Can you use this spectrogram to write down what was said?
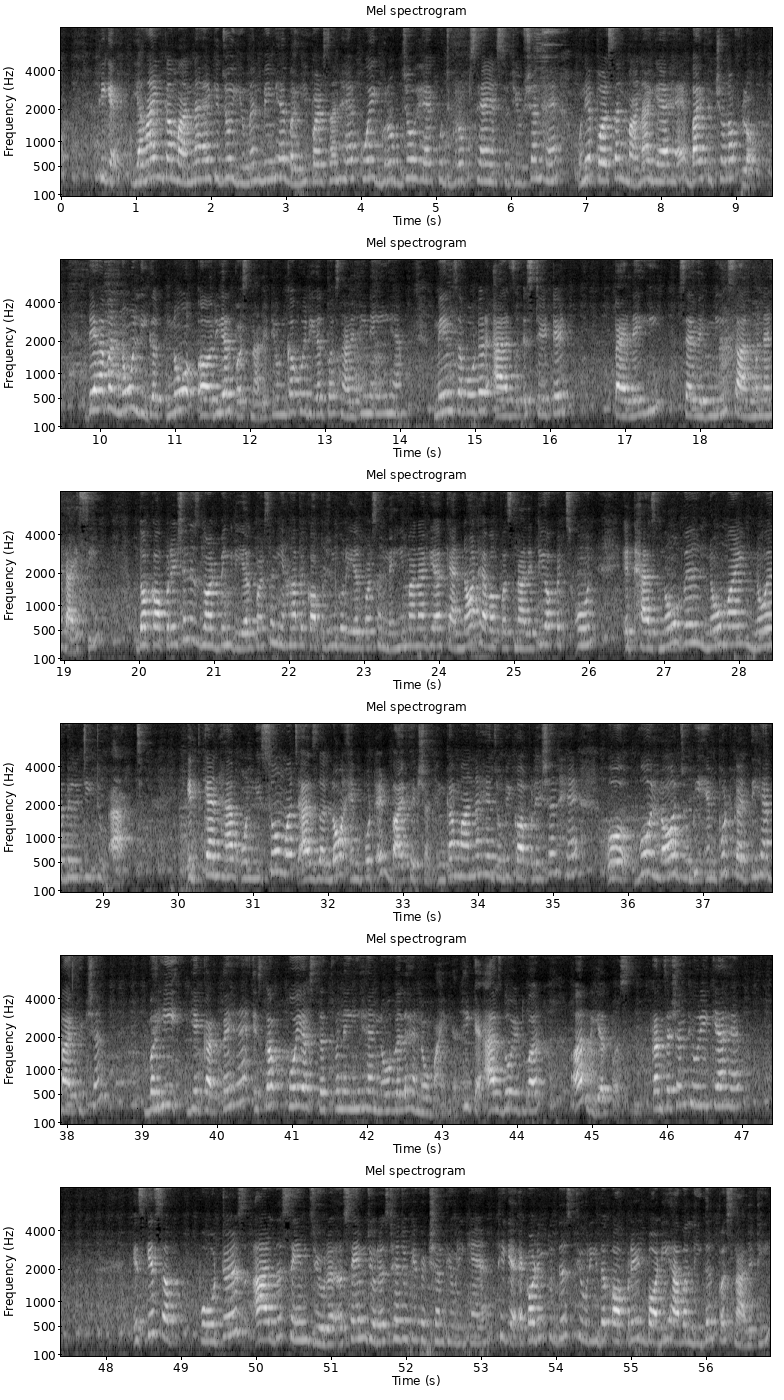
ठीक है? यहाँ इनका मानना है कि जो ह्यूमन बींग है, वही पर्सन है। कोई ग्रुप जो है, कुछ ग्रुप्स हैं इंस्टीट्यूशन हैं, उन्हें पर्सन माना गया है by fiction of law they have a no legal no real personality उनका कोई रियल पर्सनालिटी नहीं है। मेन सपोर्टर एज स्टेटेड पहले ही Savigny Salmond and Dicey the corporation is not being real person यहाँ पे कॉपरेशन को रियल पर्सन नहीं माना गया। Can not have a personality of its own it has no will no mind no ability to act it can have only so much as the law imputed by fiction इनका मानना है, जो भी corporation है, वो law जो भी input करती है बाई फिक्शन वही ये करते हैं। इसका कोई अस्तित्व नहीं है नो विल है नो माइंड है। ठीक है? As though it were a real person concession theory क्या है? इसके supporters are the same same jurist हैं जो कि फिक्शन थ्योरी के हैं। ठीक है? According to this theory the corporate body have a legal personality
